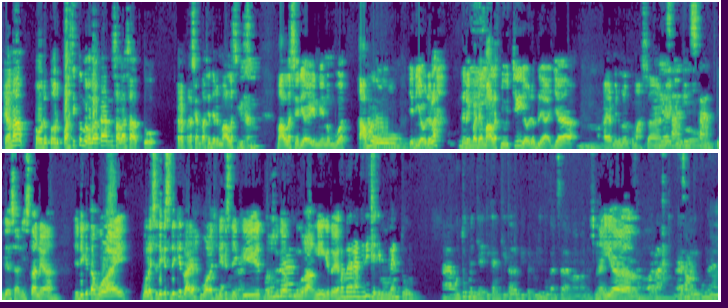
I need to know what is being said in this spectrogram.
Karena produk-produk plastik itu merupakan salah satu representasi dari males gitu. Males nyediain minum buat tamu. Tamu, Jadi ya udahlah Beli. daripada males nyuci ya udah beli aja Hmm. air minum dalam kemasan kayak Kebiasaan gitu. instan. Kebiasaan instan ya. Jadi kita mulai mulai sedikit-sedikit lah ya, mulai sedikit-sedikit terus juga mengurangi gitu ya. Lebaran ini jadi momentum. Nah, untuk menjadikan kita lebih peduli bukan sama manusia, Nah, iya. sama orang, eh, sama lingkungan.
